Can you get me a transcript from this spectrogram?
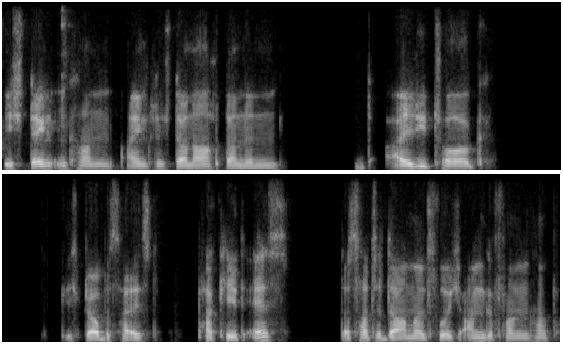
ich denken kann, eigentlich danach dann 'nen Aldi Talk ich glaube, es heißt Paket S. Das hatte damals, wo ich angefangen habe,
